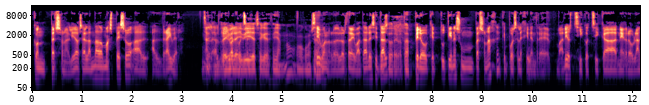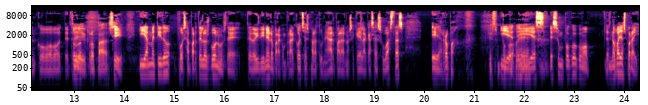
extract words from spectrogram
con personalidad. O sea, le han dado más peso al, al driver. Sí, al- al driver. ID ese que decían, ¿no? ¿O cómo se Sí, llama? bueno, lo de los drivatares y tal. Eso, drivatar. Pero que tú tienes un personaje que puedes elegir entre varios, chico, chica, negro, blanco, de todo. Sí, ropas. Sí, y han metido, pues aparte de los bonus de te doy dinero para comprar coches, para tunear, para no sé qué, la casa de subastas, eh, ropa. Es un y poco, eh, y eh, es, es un poco como, no vayas por ahí.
